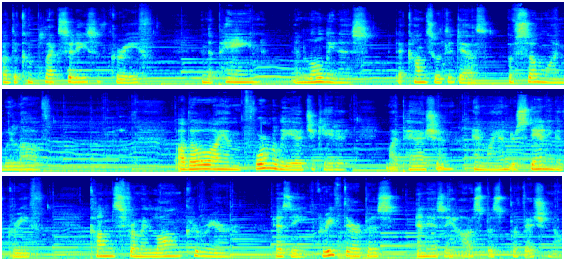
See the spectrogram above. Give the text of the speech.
of the complexities of grief and the pain and loneliness that comes with the death of someone we love. Although I am formally educated, my passion and my understanding of grief comes from a long career as a grief therapist and as a hospice professional.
